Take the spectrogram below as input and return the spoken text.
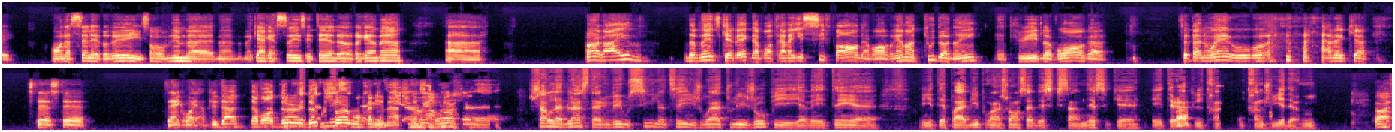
On a célébré. Ils sont venus me, me- me caresser. C'était vraiment euh, un rêve de venir du Québec, d'avoir travaillé si fort, d'avoir vraiment tout donné, et puis de le voir euh, s'épanouir ou- ou- avec. Euh, c'était, incroyable. Puis d'avoir deux, deux coups sûrs mon premier match. Un là. Oui, en soir, plus. euh, Charles Leblanc, c'est arrivé aussi. Là, tu sais, il jouait à tous les jours, puis il avait été. euh, il n'était pas habillé pour un soir, on savait ce qui s'en venait, c'est qu'il était Ouais. rappelé le 30, le 30 juillet dernier. Ouais.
